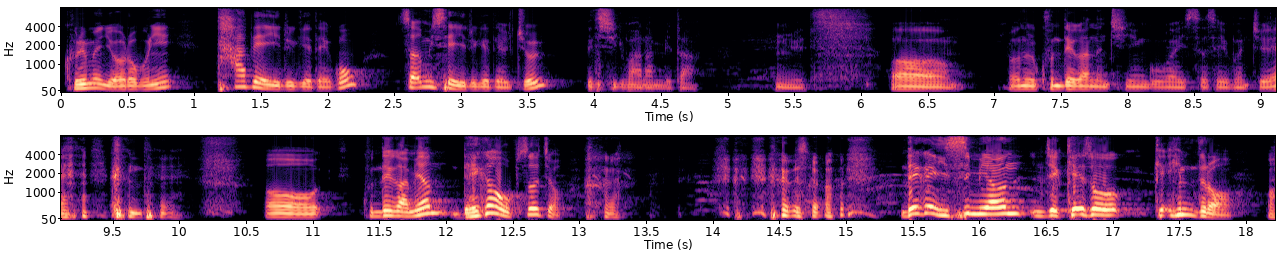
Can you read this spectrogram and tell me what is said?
그러면 여러분이 탑에 이르게 되고 서밋에 이르게 될 줄 믿으시기 바랍니다. 음, 어, 오늘 군대 가는 지인구가 있어서 이번 주에 근데 어, 군대 가면 내가 없어져. 그렇죠? 내가 있으면 이제 계속 힘들어. 어,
